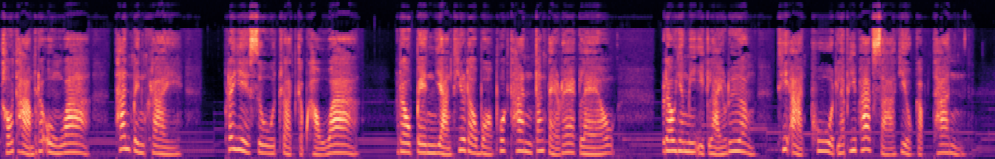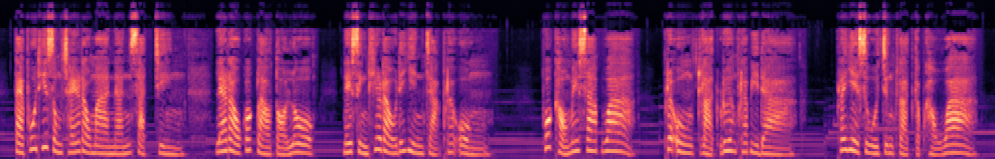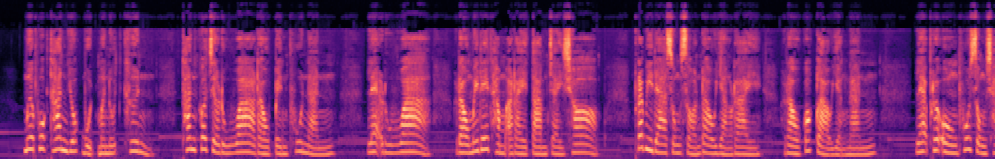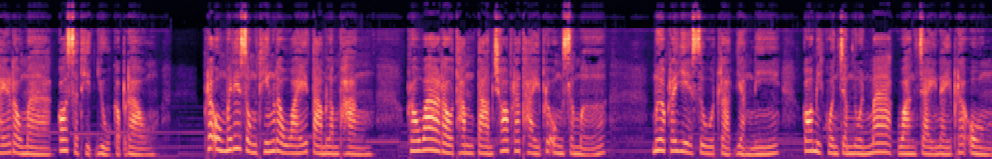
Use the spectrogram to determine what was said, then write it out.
เขาถามพระองค์ว่า ท่านเป็นใคร พระเยซูตรัสกับเขาว่า เราเป็นอย่างที่เราบอกพวกท่านตั้งแต่แรกแล้ว เรายังมีอีกหลายเรื่องที่อาจพูดและพิพากษาเกี่ยวกับท่าน แต่ผู้ที่ทรงใช้เรามานั้นสัตย์จริง และเราก็กล่าวต่อโลก ในสิ่งที่เราได้ยินจากพระองค์ พวกเขาไม่ทราบว่า พระองค์ตรัสเรื่องพระบิดา พระเยซูจึงตรัสกับเขาว่า เมื่อพวกท่านยกบุตรมนุษย์ขึ้น ท่านก็จะรู้ว่าเราเป็นผู้นั้น และรู้ว่าเราไม่ได้ทำอะไรตามใจชอบ พระบิดาทรงสอนเราอย่างไร เราก็กล่าวอย่างนั้น และพระองค์ผู้ทรงใช้เรามาก็สถิตอยู่กับเรา พระองค์ไม่ได้ทรงทิ้งเราไว้ตามลำพัง เพราะว่าเราทำตามชอบพระทัยพระองค์เสมอ เมื่อพระเยซูตรัสอย่างนี้ ก็มีคนจำนวนมากวางใจในพระองค์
